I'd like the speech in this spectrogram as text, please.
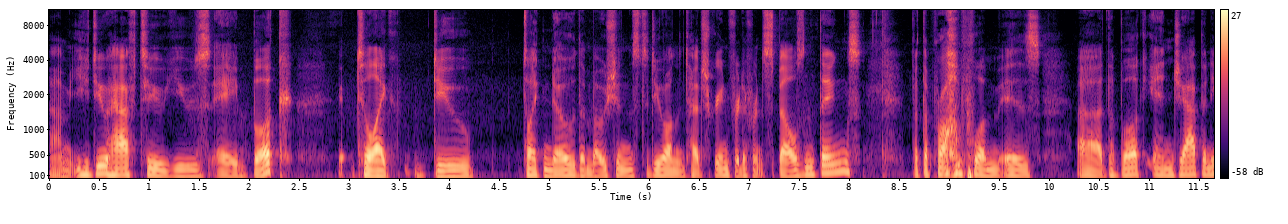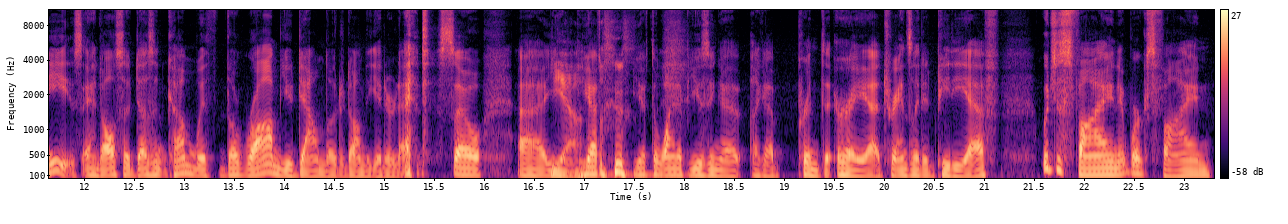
Um, you do have to use a book to like do to like know the motions to do on the touchscreen for different spells and things. But the problem is uh, the book in Japanese and also doesn't come with the ROM you downloaded on the internet. So uh, you, Yeah. you have you have to wind up using a like a print or a, uh translated PDF, which is fine. It works fine.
